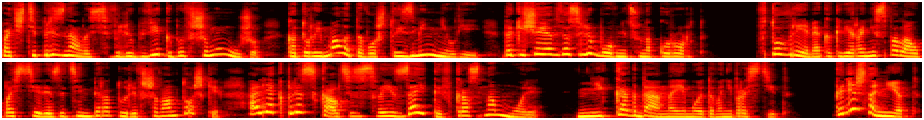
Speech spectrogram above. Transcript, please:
Почти призналась в любви к бывшему мужу, который мало того, что изменил ей, так еще и отвез любовницу на курорт. В то время, как Вера не спала у постели за температурившего Антошки, Олег плескался со своей зайкой в Красном море. Никогда она ему этого не простит. «Конечно нет!»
